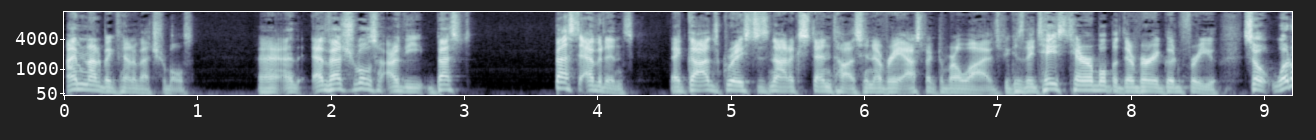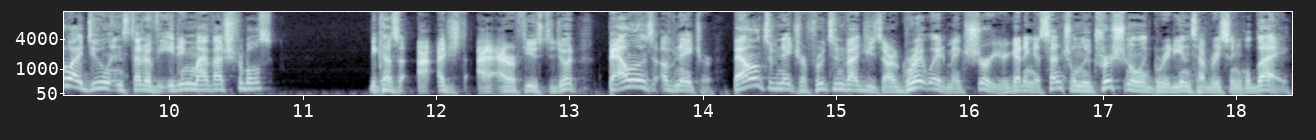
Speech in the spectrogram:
I'm not a big fan of vegetables. Uh, vegetables are the best best evidence that God's grace does not extend to us in every aspect of our lives because they taste terrible, but they're very good for you. So, what do I do instead of eating my vegetables? Because I, I just I, I refuse to do it. Balance of nature. Balance of nature. Fruits and veggies are a great way to make sure you're getting essential nutritional ingredients every single day.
